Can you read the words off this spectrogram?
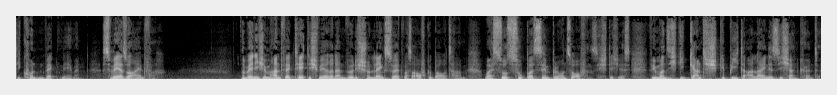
die Kunden wegnehmen. Es wäre so einfach. Und wenn ich im Handwerk tätig wäre, dann würde ich schon längst so etwas aufgebaut haben, weil es so super simpel und so offensichtlich ist, wie man sich gigantische Gebiete alleine sichern könnte.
